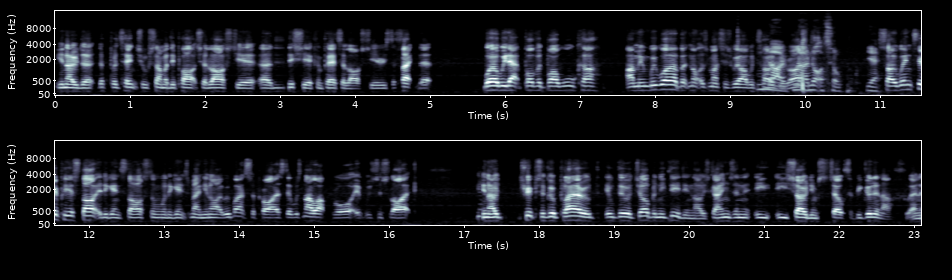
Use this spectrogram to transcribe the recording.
you know, the the potential summer departure last year, uh, this year compared to last year, is the fact that were we that bothered by Walker? I mean, we were, but not as much as we are with Toby, no, right? no, not at all. Yeah. So when Trippier started against Arsenal and against Man United, we weren't surprised. There was no uproar. It was just like, you know, Tripp's a good player. He'll, he'll do a job, and he did in those games, and he, he showed himself to be good enough. And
